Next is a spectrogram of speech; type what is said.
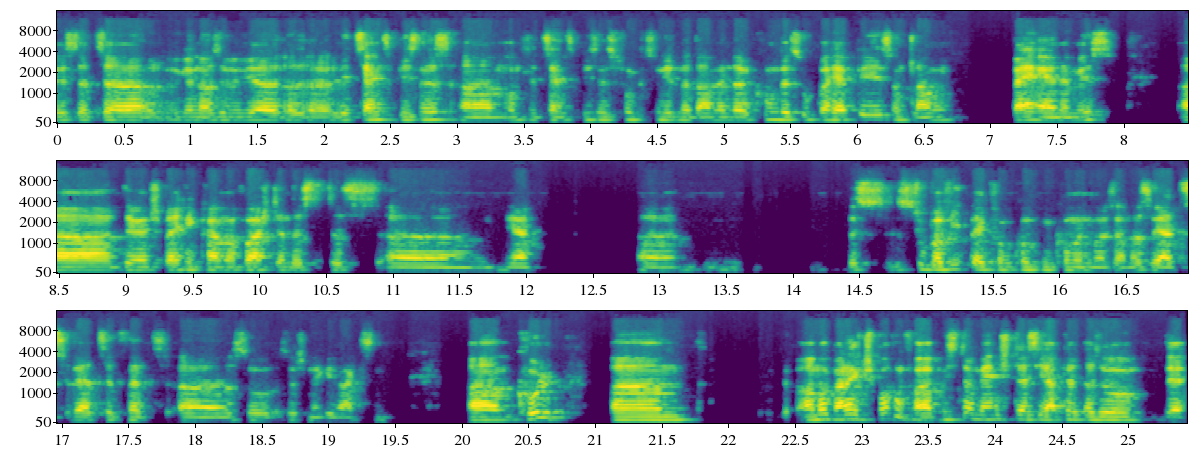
ist jetzt äh, genauso wie wir äh, Lizenzbusiness ähm, und Lizenzbusiness funktioniert nur dann, wenn der Kunde super happy ist und lang bei einem ist. Äh, dementsprechend kann man vorstellen, dass das äh, ja, äh, das super Feedback vom Kunden kommen muss. Anders wäre es jetzt nicht äh, so, so schnell gewachsen. Ähm, cool. Ähm, haben wir gar nicht gesprochen vorher. Bist du ein Mensch, der sich also der,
